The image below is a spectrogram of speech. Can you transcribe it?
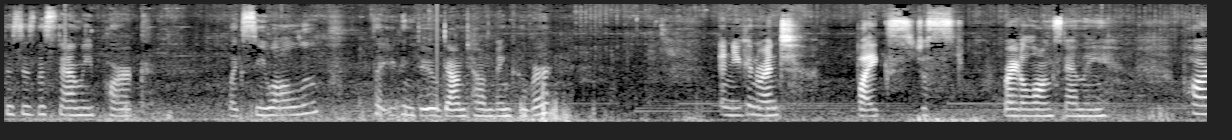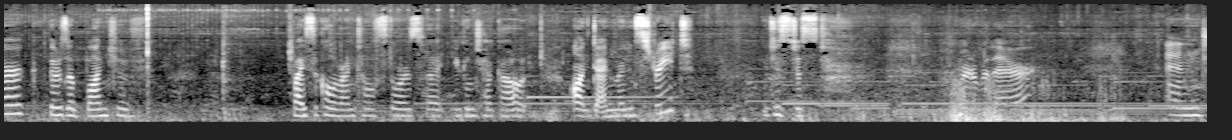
This is the Stanley Park like seawall loop that you can do downtown Vancouver. And you can rent bikes just right along Stanley Park. There's a bunch of bicycle rental stores that you can check out on Denman Street, which is just right over there. And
